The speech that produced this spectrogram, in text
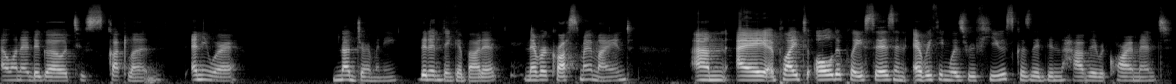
I wanted to go to Scotland, anywhere, not Germany. Didn't think about it. Never crossed my mind. Um, I applied to all the places and everything was refused because they didn't have the requirement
